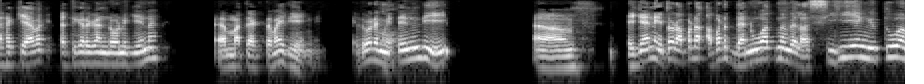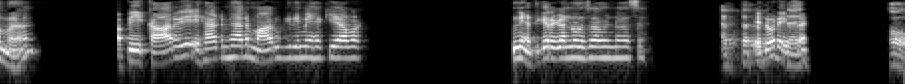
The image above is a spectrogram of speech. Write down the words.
හැකියාවක් ඇති කරගන්න ඕනේ කියන මතයක් තමයි තියෙන්නේ. එතකොට මෙතෙන්දී ඒ කියන්නේ ඒතර අපට අපට දැනුවත්ම වෙලා සිහියෙන් යුතුවම අපේ කාර්යය එහාට මෙහාට මාරු කිරීමේ හැකියාවක් නේ ඇති කරගන්න ඕන ස්වාමීන් වහන්සේ. ඇත්තටම ඔව්.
